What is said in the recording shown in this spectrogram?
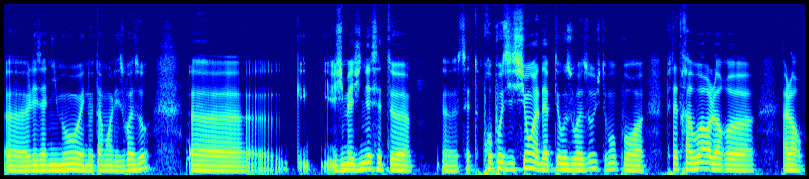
les animaux et notamment les oiseaux. J'imaginais cette cette proposition adaptée aux oiseaux justement pour peut-être avoir leur alors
